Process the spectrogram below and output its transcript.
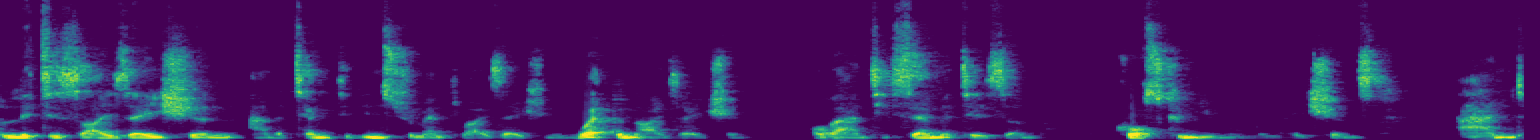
politicization and attempted instrumentalization and weaponization of anti Semitism across communal relations. And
